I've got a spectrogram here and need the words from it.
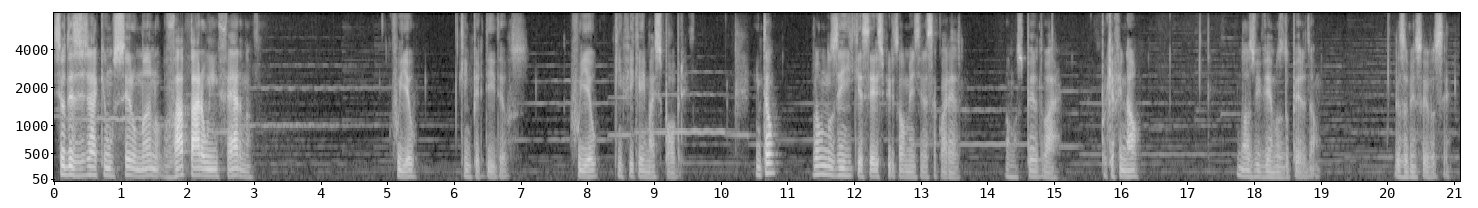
se eu desejar que um ser humano vá para o inferno, fui eu quem perdi Deus. Fui eu quem fiquei mais pobre. Então, vamos nos enriquecer espiritualmente nessa quaresma. Vamos perdoar, porque afinal, nós vivemos do perdão. Deus abençoe você.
